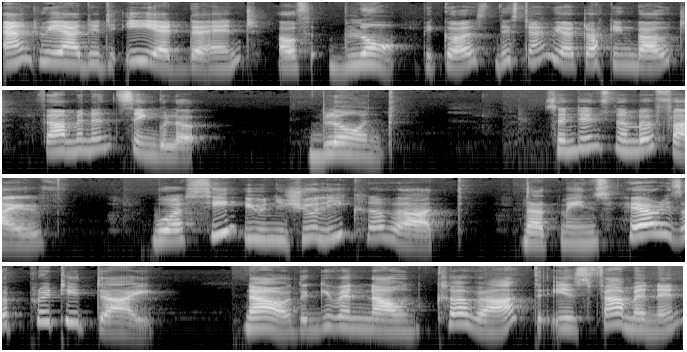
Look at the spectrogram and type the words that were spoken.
and we added e at the end of blond because this time we are talking about feminine singular blonde. Sentence number 5. Voici une jolie cravate. That means here is a pretty tie. Now the given noun cravate is feminine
